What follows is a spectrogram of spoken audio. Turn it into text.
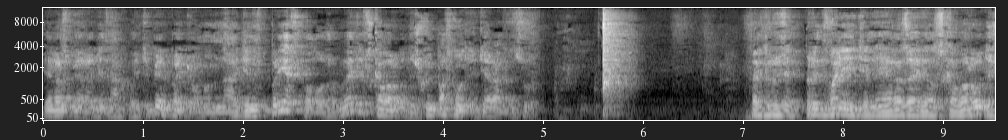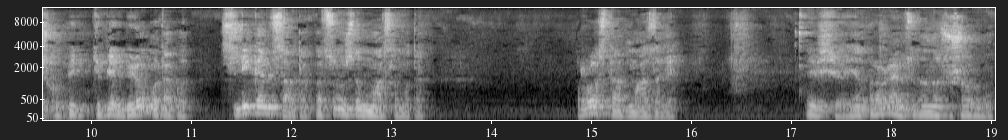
И размер одинаковый. Теперь пойдем на один в пресс положим, знаете, в сковородочку и посмотрите разницу. Так, друзья, предварительно я разогрел сковородочку. Теперь берем вот так вот слегонца, так подсолнечным маслом вот так. Просто обмазали. И все. И отправляем сюда нашу шаурму.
